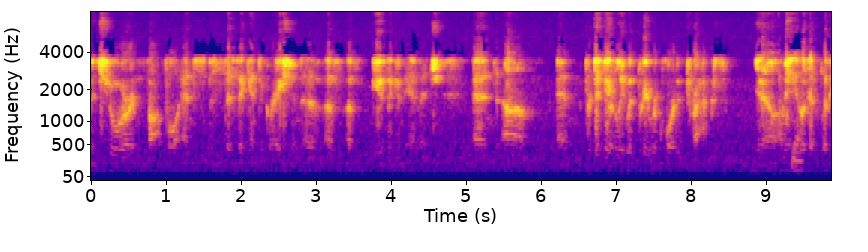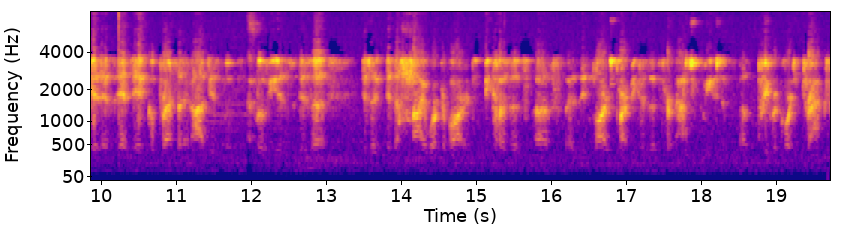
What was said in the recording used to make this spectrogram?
mature and thoughtful and specific integration of, of, of music and image, and um, and particularly with pre-recorded tracks. You know, I mean, you Yeah. look at look at, at, at Compressa and Ozzy's movie. That movie is, is a is a is a high work of art because of, of in large part because of her masterful use of, of pre-recorded tracks,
